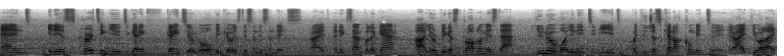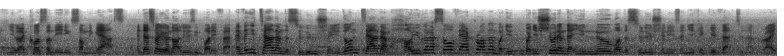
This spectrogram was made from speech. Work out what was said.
and it is hurting you to getting getting to your goal because this and this and this, right? An example again, uh, your biggest problem is that you know what you need to eat, but you just cannot commit to it, right? You are like you are constantly eating something else. And that's why you're not losing body fat. And then you tell them the solution. You don't tell them how you're gonna solve their problem, but you but you show them that you know what the solution is and you can give that to them, right?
